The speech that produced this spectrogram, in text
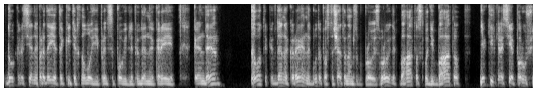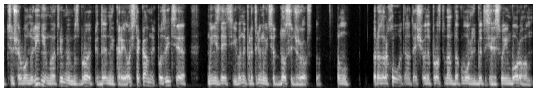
Доки Росія не передає такі технології принципові для Південної Кореї КНДР, доти Південна Корея не буде постачати нам зброю. Збройних багато, складів багато. Як тільки Росія порушить цю червону лінію, ми отримуємо зброю Південної Кореї. Ось така в них позиція, мені здається, і вони притримуються досить жорстко. Тому розраховувати на те, що вони просто нам допоможуть битися зі своїм ворогом,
